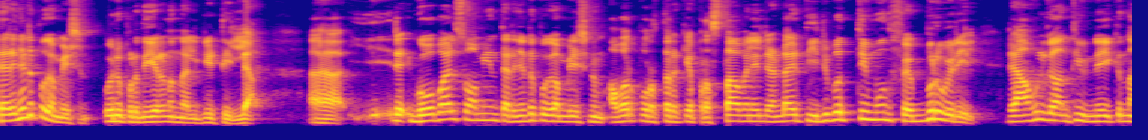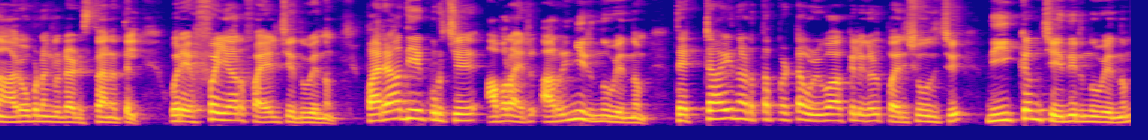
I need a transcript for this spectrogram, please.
തെരഞ്ഞെടുപ്പ് കമ്മീഷൻ ഒരു പ്രതികരണം നൽകിയിട്ടില്ല. ഗോപാൽസ്വാമിയും ഗോപാൽ സ്വാമിയും തെരഞ്ഞെടുപ്പ് കമ്മീഷനും അവർ പുറത്തിറക്കിയ പ്രസ്താവനയിൽ രണ്ടായിരത്തി ഇരുപത്തി മൂന്ന് ഫെബ്രുവരിയിൽ രാഹുൽ ഗാന്ധി ഉന്നയിക്കുന്ന ആരോപണങ്ങളുടെ അടിസ്ഥാനത്തിൽ ഒരു എഫ് ഐ ആർ ഫയൽ ചെയ്തുവെന്നും പരാതിയെക്കുറിച്ച് അവർ അറിഞ്ഞിരുന്നുവെന്നും തെറ്റായി നടത്തപ്പെട്ട ഒഴിവാക്കലുകൾ പരിശോധിച്ച് നീക്കം ചെയ്തിരുന്നുവെന്നും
